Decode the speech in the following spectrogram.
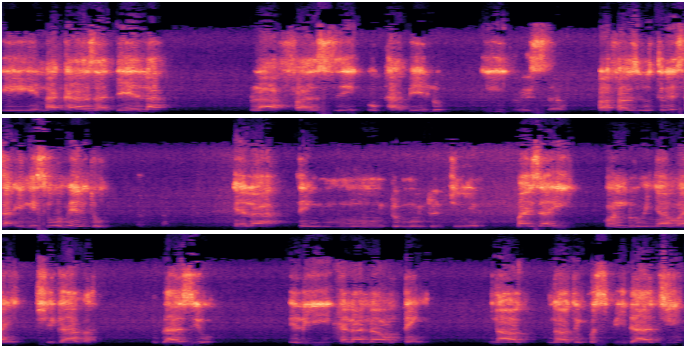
e na casa dela para fazer o cabelo e para fazer o trança. E nesse momento ela tem muito, muito dinheiro. Mas aí, quando minha mãe chegava no Brasil, ele, ela não tem, não, não tem possibilidade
